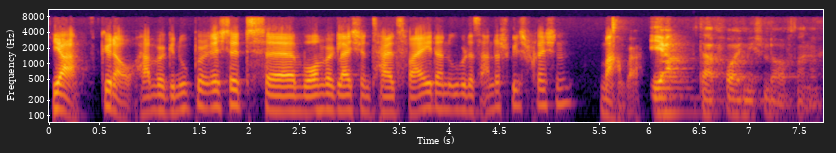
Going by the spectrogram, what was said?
Ja, genau. Haben wir genug berichtet. Äh, wollen wir gleich in Teil 2 dann über das andere Spiel sprechen? Machen wir. Ja, da freue ich mich schon drauf. Dann.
